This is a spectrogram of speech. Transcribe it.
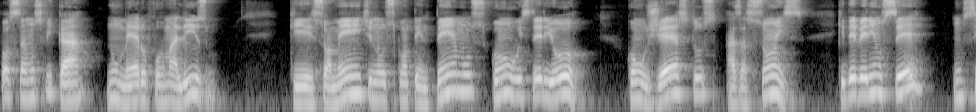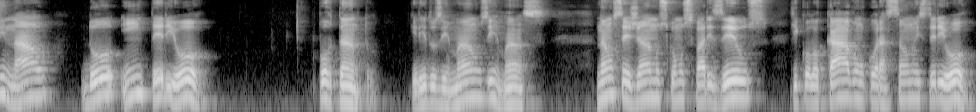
possamos ficar num mero formalismo, que somente nos contentemos com o exterior, com os gestos, as ações, que deveriam ser um sinal do interior. Portanto, queridos irmãos e irmãs, não sejamos como os fariseus que colocavam o coração no exterior,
